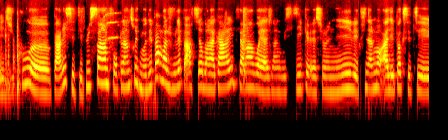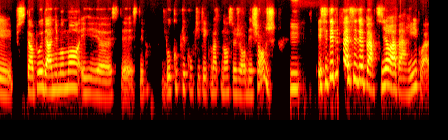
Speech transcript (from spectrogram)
et du coup, euh, Paris, c'était plus simple pour plein de trucs. Mais au départ, moi, je voulais partir dans la Caraïbe, faire un voyage linguistique euh, sur une île. Et finalement, à l'époque, c'était un peu au dernier moment et c'était beaucoup plus compliqué que maintenant, ce genre d'échange. Mm. Et c'était plus facile de partir à Paris, quoi,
